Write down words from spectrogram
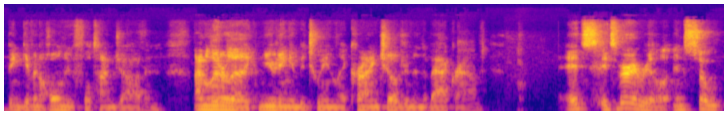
been given a whole new full-time job and i'm literally like muting in between like crying children in the background it's it's very real and so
